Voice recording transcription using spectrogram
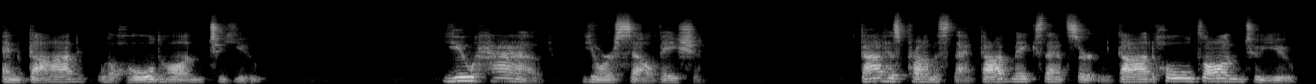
and God will hold on to you. You have your salvation. God has promised that. God makes that certain. God holds on to you.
